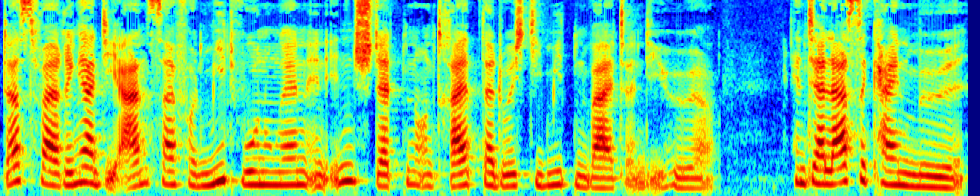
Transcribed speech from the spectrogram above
Das verringert die Anzahl von Mietwohnungen in Innenstädten und treibt dadurch die Mieten weiter in die Höhe. Hinterlasse keinen Müll.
